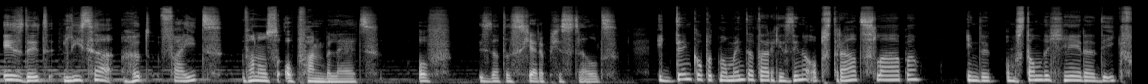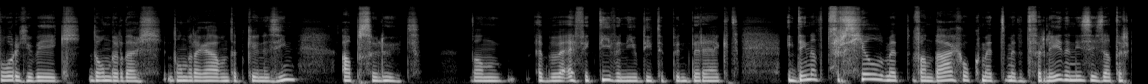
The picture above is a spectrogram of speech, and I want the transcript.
Is dit, Lisa, het failliet van ons opvangbeleid? Of is dat te scherp gesteld? Ik denk op het moment dat daar gezinnen op straat slapen, in de omstandigheden die ik vorige week donderdag, donderdagavond heb kunnen zien, absoluut. Dan hebben we effectief een nieuw dieptepunt bereikt. Ik denk dat het verschil met vandaag ook met, met het verleden is, is dat er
